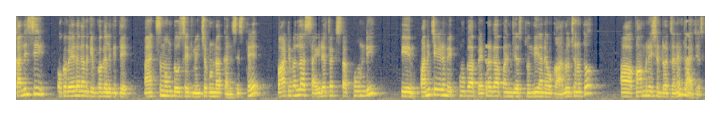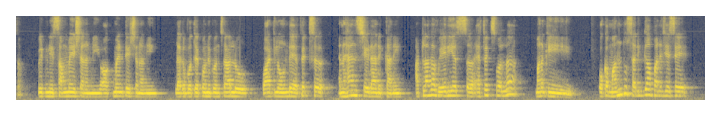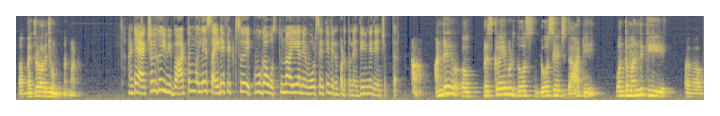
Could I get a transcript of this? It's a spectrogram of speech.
కలిసి ఒకవేళ గనక ఇవ్వగలిగితే మాక్సిమం డోసేజ్ మించకుండా కలిసిస్తే వాటి వల్ల సైడ్ ఎఫెక్ట్స్ తక్కువ ఉండి ఈ పని చేయడం ఎక్కువగా బెటర్గా పనిచేస్తుంది అనే ఒక ఆలోచనతో ఆ కాంబినేషన్ డ్రగ్స్ అనేవి తయారు చేస్తారు వీటిని సమ్మేషన్ అని ఆగ్మెంటేషన్ అని లేకపోతే కొన్ని కొన్నిసార్లు వాటిలో ఉండే ఎఫెక్ట్స్ ఎన్హాన్స్ చేయడానికి కానీ అట్లాగా వేరియస్ ఎఫెక్ట్స్ వల్ల మనకి ఒక మందు సరిగ్గా పనిచేసే మెథడాలజీ ఉంటుంది అంటే యాక్చువల్గా ఇవి వాడటం వల్లే సైడ్ ఎఫెక్ట్స్ ఎక్కువగా వస్తున్నాయి అనే వర్డ్స్ అయితే వినపడుతున్నాయి. దీని మీద ఏం చెప్తారు? అంటే ప్రిస్క్రైబ్డ్ డోస్ డోసేజ్ దాటి కొంతమందికి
